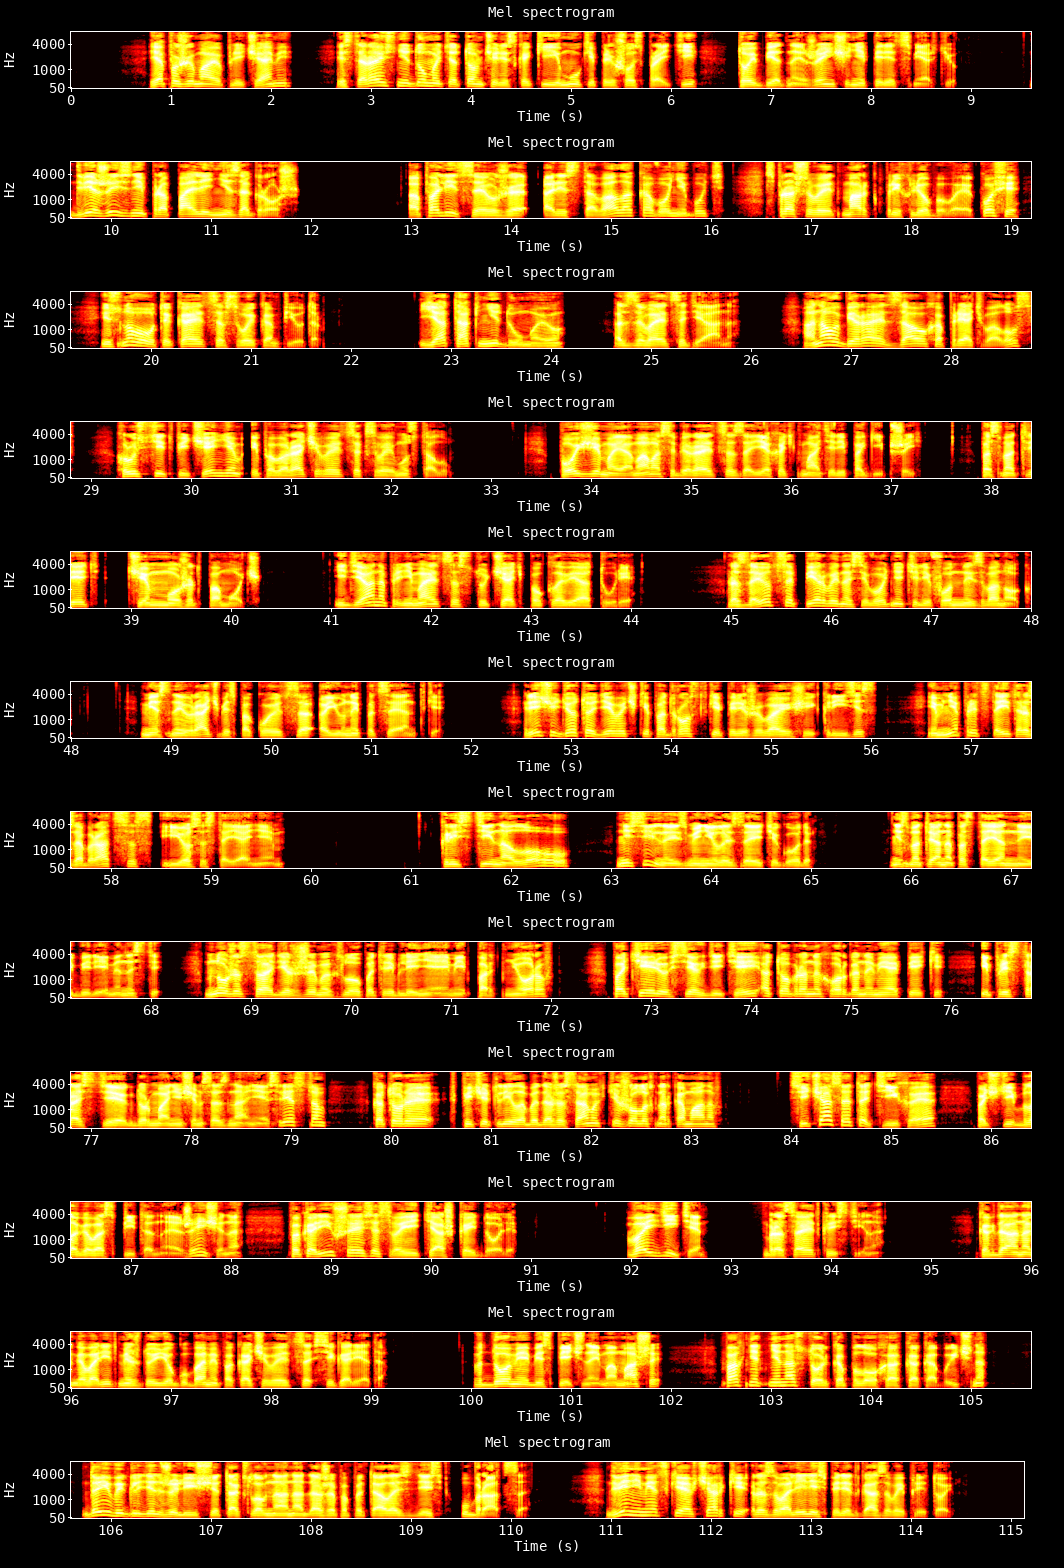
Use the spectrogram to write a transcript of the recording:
Я пожимаю плечами и стараюсь не думать о том, через какие муки пришлось пройти той бедной женщине перед смертью. Две жизни пропали не за грош. «А полиция уже арестовала кого-нибудь?» спрашивает Марк, прихлебывая кофе, и снова утыкается в свой компьютер. «Я так не думаю», — отзывается Диана. Она убирает за ухо прядь волос, хрустит печеньем и поворачивается к своему столу. Позже моя мама собирается заехать к матери погибшей, посмотреть, чем может помочь. И Диана принимается стучать по клавиатуре. Раздается первый на сегодня телефонный звонок. Местный врач беспокоится о юной пациентке. Речь идет о девочке-подростке, переживающей кризис, и мне предстоит разобраться с ее состоянием. Кристина Лоу не сильно изменилась за эти годы. Несмотря на постоянные беременности, множество одержимых злоупотреблениями партнеров, потерю всех детей, отобранных органами опеки, и пристрастие к дурманящим сознание средствам, которое впечатлило бы даже самых тяжелых наркоманов. Сейчас это тихая, почти благовоспитанная женщина, покорившаяся своей тяжкой доле. «Войдите», — бросает Кристина. Когда она говорит, между ее губами покачивается сигарета. В доме беспечной мамаши пахнет не настолько плохо, как обычно, да и выглядит жилище так, словно она даже попыталась здесь убраться. Две немецкие овчарки развалились перед газовой плитой.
